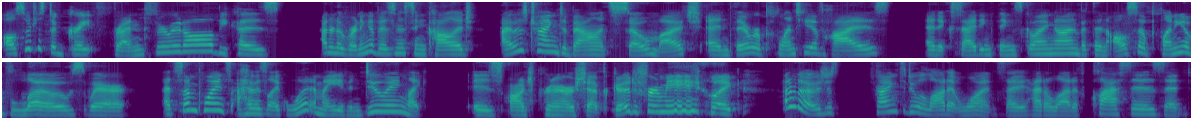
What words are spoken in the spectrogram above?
also just a great friend through it all because I don't know, running a business in college, I was trying to balance so much and there were plenty of highs and exciting things going on, but then also plenty of lows where at some points I was like, what am I even doing? Like, is entrepreneurship good for me? like, I don't know. I was just trying to do a lot at once. I had a lot of classes and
